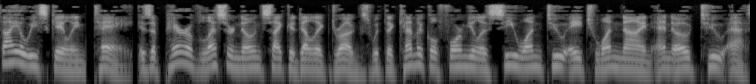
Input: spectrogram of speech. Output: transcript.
Thioescaline is a pair of lesser-known psychedelic drugs with the chemical formula C12H19NO2S,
